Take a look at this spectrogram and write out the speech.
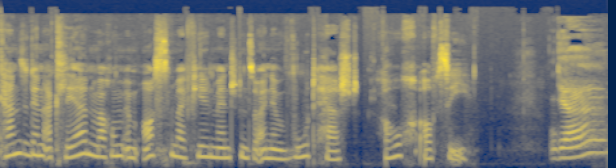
Kann sie denn erklären, warum im Osten bei vielen Menschen so eine Wut herrscht, auch auf sie? Ja,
